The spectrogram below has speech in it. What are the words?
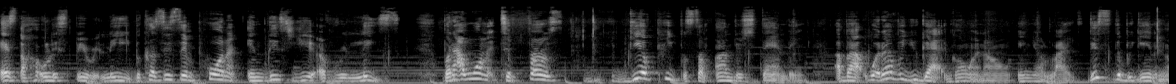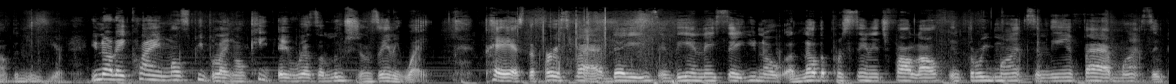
as the Holy Spirit lead because it's important in this year of release. But I wanted to first give people some understanding about whatever you got going on in your life. This is the beginning of the new year. You know, they claim most people ain't going to keep their resolutions anyway past the first five days. And then they say, you know, another percentage fall off in three months and then five months. And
